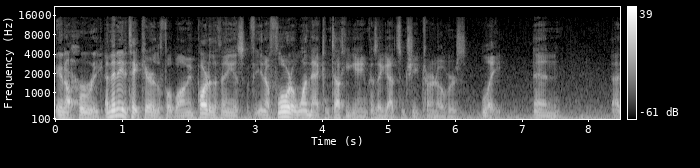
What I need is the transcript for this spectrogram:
in a hurry. And they need to take care of the football. I mean, part of the thing is, you know, Florida won that Kentucky game because they got some cheap turnovers late, and uh,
